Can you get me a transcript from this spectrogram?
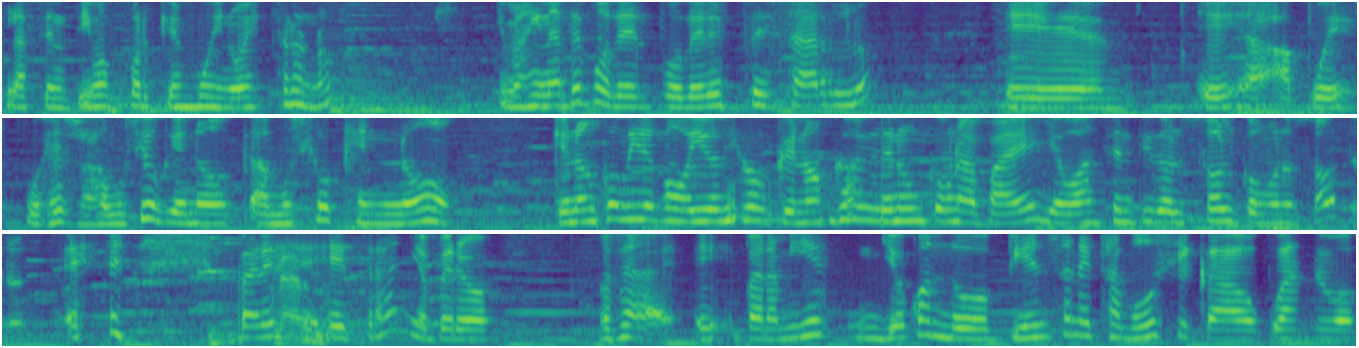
la sentimos porque es muy nuestro, ¿no? Imagínate poder, poder expresarlo eh, eh, a, pues, pues eso, a músicos que no, a músicos que no, que no han comido, como yo digo, que no han comido nunca una paella o han sentido el sol como nosotros. Parece Claro. extraño, pero, o sea, eh, para mí, yo cuando pienso en esta música o cuando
